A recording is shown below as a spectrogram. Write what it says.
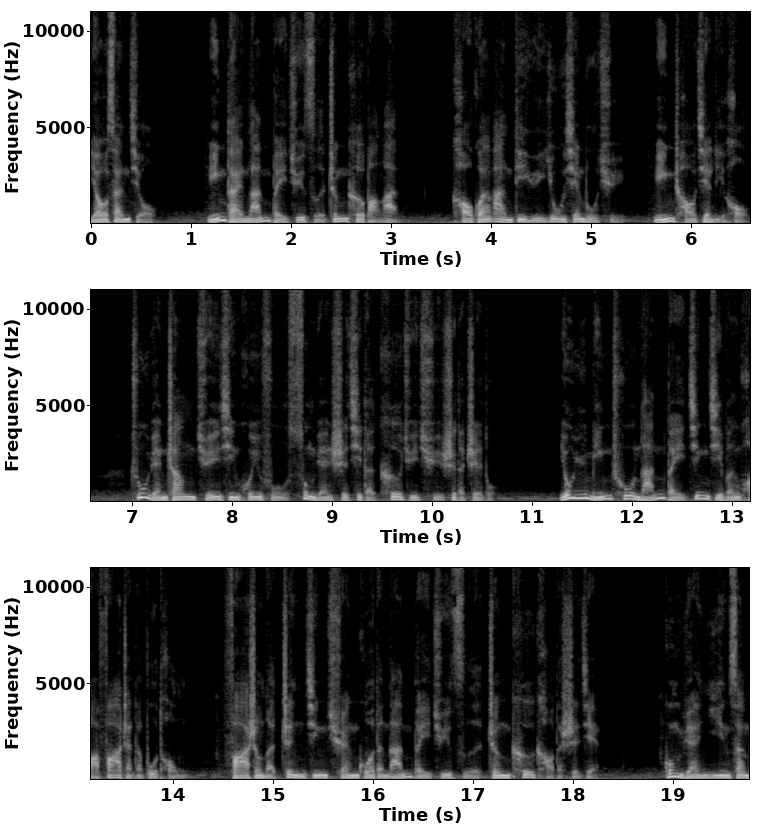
幺三九，明代南北举子征科榜案，考官按地域优先录取。明朝建立后，朱元璋决心恢复宋元时期的科举取士的制度。由于明初南北经济文化发展的不同，发生了震惊全国的南北举子征科考的事件。公元一三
